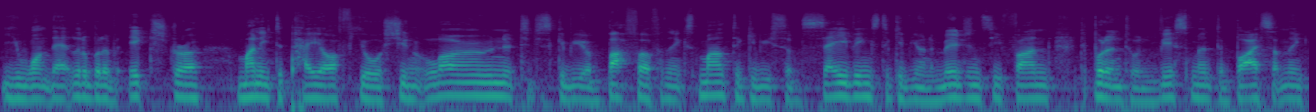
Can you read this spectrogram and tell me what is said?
you want that little bit of extra money to pay off your student loan, to just give you a buffer for the next month, to give you some savings, to give you an emergency fund, to put into investment, to buy something,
